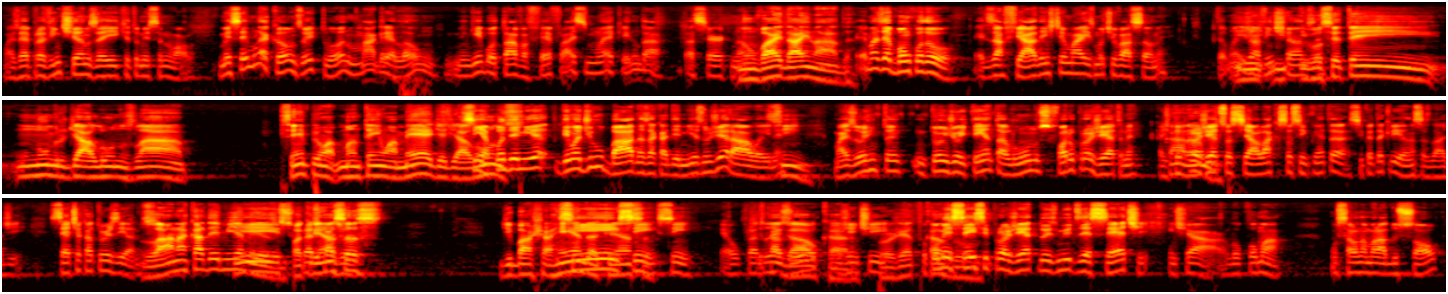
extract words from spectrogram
Mas vai para 20 anos aí que eu tô ministrando aula. Comecei molecão, 18 anos, magrelão. Ninguém botava fé. Falava, ah, esse moleque aí não dá, dá certo, Não. não. vai dar em nada. É, mas é bom quando é desafiado, a gente tem mais motivação, né? Estamos aí já há 20 e, anos. e né? você tem um número de alunos lá, sempre uma- mantém uma média de alunos? Sim, a pandemia deu uma derrubada nas academias no geral aí, né? Sim. Mas hoje em torno- em torno de 80 alunos, fora o projeto, né? A gente tem Caramba. um projeto social lá que são 50, 50 crianças lá de 7 a 14 anos. Lá na academia mesmo. Isso, Para Prédio crianças de baixa renda, sim, criança. sim, sim. É o Prato Que legal, cara. A gente, Projeto eu comecei esse projeto em 2017, a gente alocou uma, um salão namorado do sol.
